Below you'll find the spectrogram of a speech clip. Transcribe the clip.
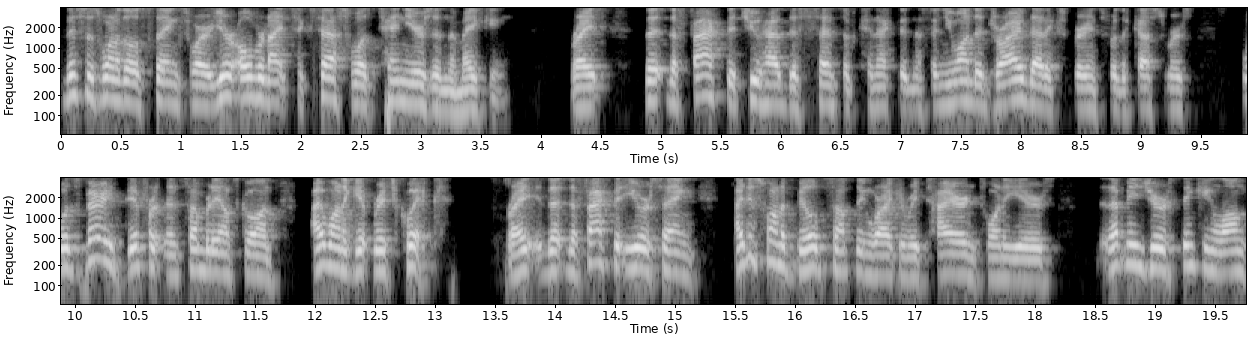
this is one of those things where your overnight success was 10 years in the making, right? The the fact that you had this sense of connectedness and you wanted to drive that experience for the customers was very different than somebody else going, I want to get rich quick, right? The the fact that you were saying, I just want to build something where I can retire in 20 years. That means you're thinking long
